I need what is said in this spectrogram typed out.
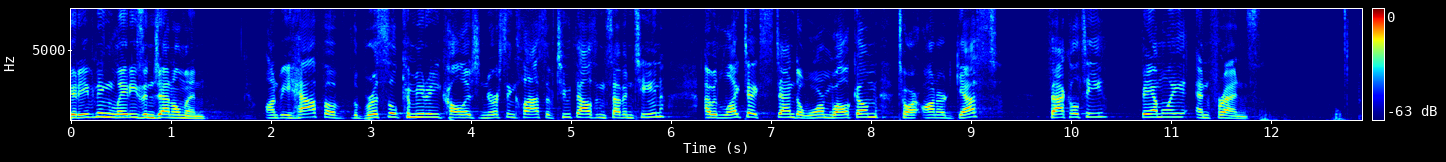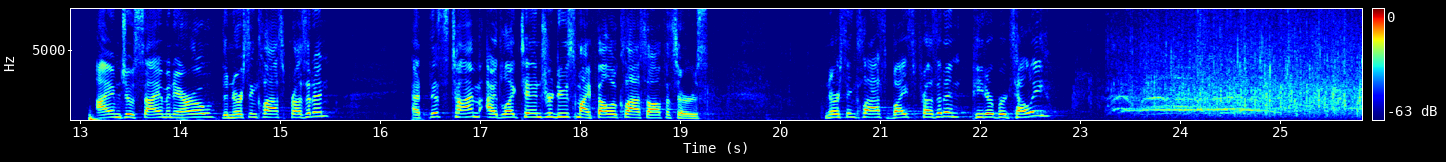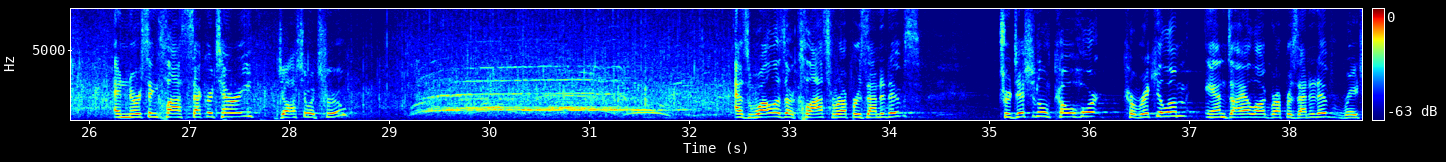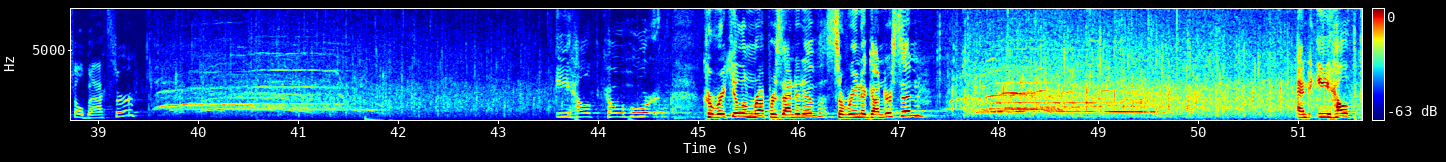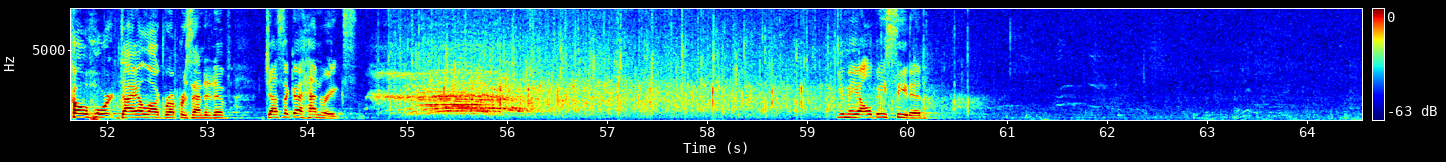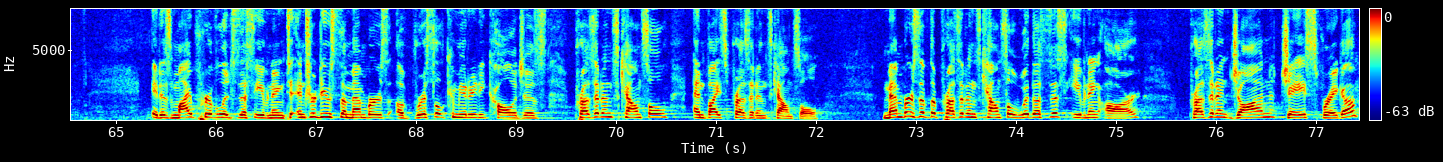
Good evening, ladies and gentlemen. On behalf of the Bristol Community College nursing class of 2017, I would like to extend a warm welcome to our honored guests, faculty, family, and friends. I am Josiah Monero, the nursing class president. At this time, I'd like to introduce my fellow class officers. Nursing class vice president, Peter Bertelli. And nursing class secretary, Joshua True. As well as our class representatives, traditional cohort curriculum and dialogue representative, Rachel Baxter. eHealth cohort curriculum representative, Serena Gunderson. And eHealth cohort dialogue representative, Jessica Henriks. You may all be seated. It is my privilege this evening to introduce the members of Bristol Community College's President's Council and Vice President's Council. Members of the President's Council with us this evening are President John J. Sbrega,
